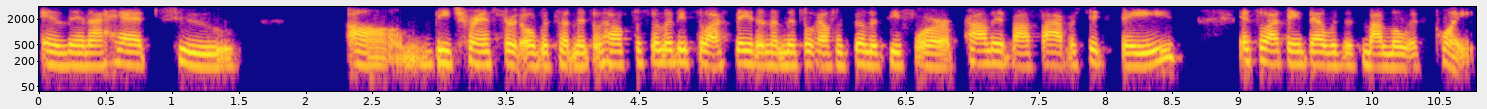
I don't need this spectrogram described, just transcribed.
and then I had to um, be transferred over to a mental health facility. So I stayed in a mental health facility for probably about five or six days. And so I think that was just my lowest point.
